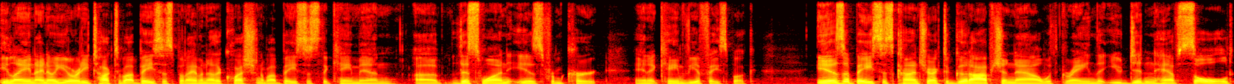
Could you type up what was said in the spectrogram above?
Elaine, I know you already talked about basis, but I have another question about basis that came in. Uh, this one is from Kurt, and it came via Facebook. Is a basis contract a good option now with grain that you didn't have sold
